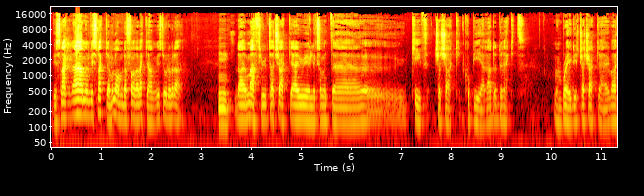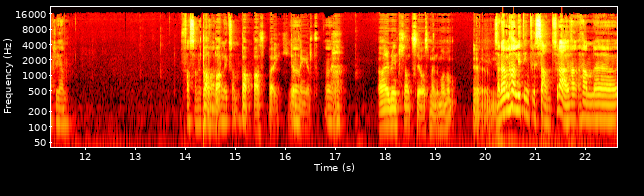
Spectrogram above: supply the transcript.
Vi, snack, nej, men vi snackade väl om det förra veckan. Visst gjorde vi det? Mm. Där Matthew Tachak är ju liksom inte eh, Keith Tachak kopierad direkt. Men Brady Tachak är ju verkligen farsan utav Pappa, liksom. Pappas pojk helt ja. enkelt. Ja. ja, det blir intressant att se vad som händer med honom. Um... Sen är väl han lite intressant sådär. Han, han, uh,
